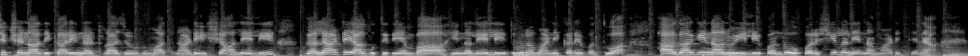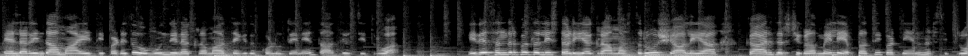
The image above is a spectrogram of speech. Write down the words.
ಶಿಕ್ಷಣಾಧಿಕಾರಿ ನಟರಾಜ್ ಅವರು ಮಾತನಾಡಿ, ಶಾಲೆಯಲ್ಲಿ ಗಲಾಟೆ ಆಗುತ್ತಿದೆ ಎಂಬ ಹಿನ್ನೆಲೆಯಲ್ಲಿ ದೂರವಾಣಿ ಕರೆ ಬಂತು. ಹಾಗಾಗಿ ನಾನು ಇಲ್ಲಿ ಬಂದು ಪರಿಶೀಲನೆಯನ್ನ ಮಾಡಿದ್ದೇನೆ. ಎಲ್ಲರಿಂದ ಮಾಹಿತಿ ಪಡೆದು ಮುಂದಿನ ಕ್ರಮ ತೆಗೆದುಕೊಳ್ಳುತ್ತೇನೆ ಅಂತ ತಿಳಿಸಿದ್ರು. ಇದೇ ಸಂದರ್ಭದಲ್ಲಿ ಸ್ಥಳೀಯ ಗ್ರಾಮಸ್ಥರು, ಶಾಲೆಯ ಕಾರ್ಯದರ್ಶಿಗಳ ಮೇಲೆ ಪ್ರತಿಭಟನೆಯನ್ನು ನಡೆಸಿದ್ರು.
